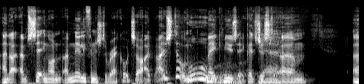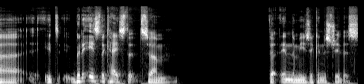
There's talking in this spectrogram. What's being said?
and I, am sitting on. I'm nearly finished a record, so I, I still Ooh, make music. It's just, yeah. um, uh, it, but it is the case that um, that in the music industry, there's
